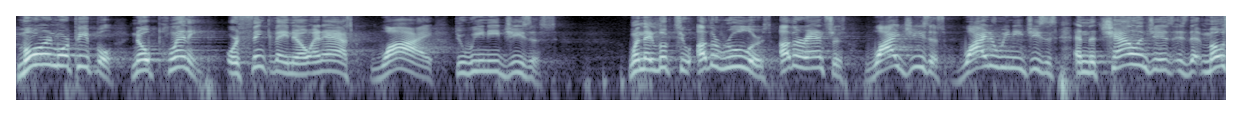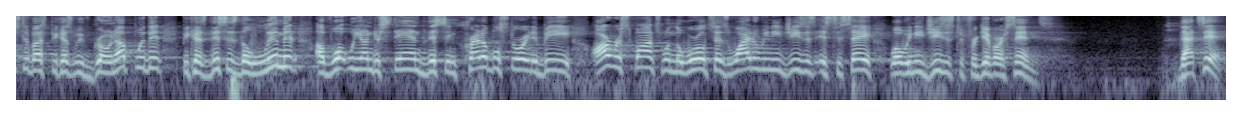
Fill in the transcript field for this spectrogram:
More and more people know plenty or think they know and ask, why do we need Jesus? When they look to other rulers, other answers. Why Jesus? Why do we need Jesus? And the challenge is, is that most of us, because we've grown up with it, because this is the limit of what we understand this incredible story to be, our response when the world says, Why do we need Jesus? is to say, Well, we need Jesus to forgive our sins. That's it.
